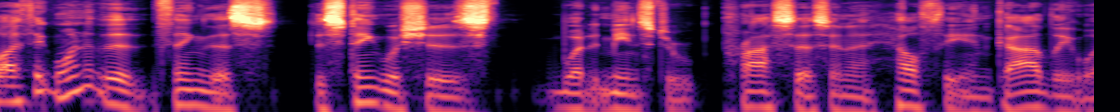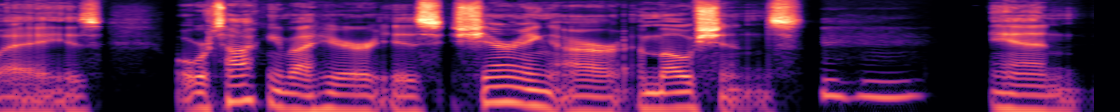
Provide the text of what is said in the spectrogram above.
Well, I think one of the things that distinguishes what it means to process in a healthy and godly way is what we're talking about here is sharing our emotions. Mm-hmm. And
